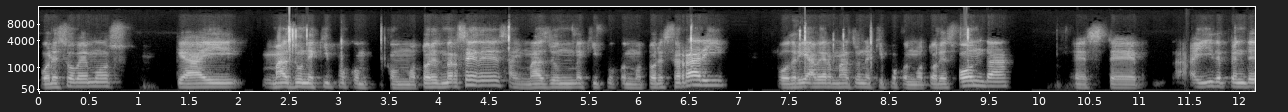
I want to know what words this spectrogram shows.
Por eso vemos que hay más de un equipo con, motores Mercedes, hay más de un equipo con motores Ferrari, podría haber más de un equipo con motores Honda. Este, ahí depende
